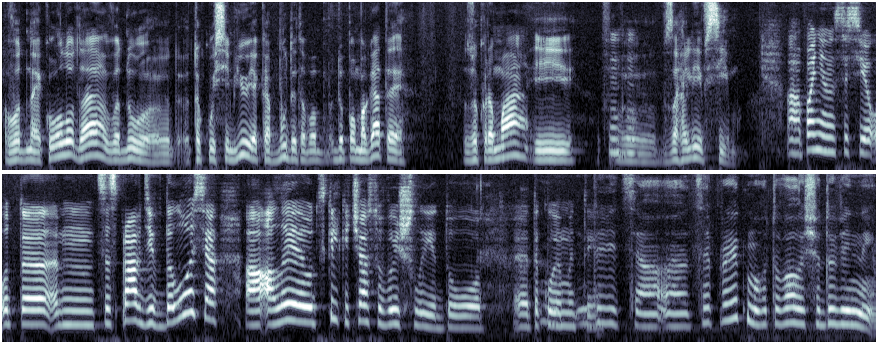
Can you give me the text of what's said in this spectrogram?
в одне коло, да, в одну е, таку сім'ю, яка буде допомагати, зокрема, і е, взагалі всім. Пані Анастасія, от е, це справді вдалося, але от скільки часу ви йшли до е, такої мети? Дивіться, е, цей проєкт ми готували ще до війни,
